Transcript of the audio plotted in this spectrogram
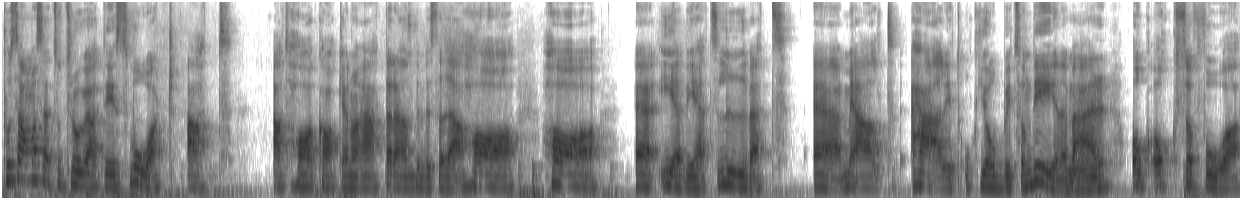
på samma sätt så tror jag att det är svårt att, att ha kakan och äta den. Det vill säga ha, ha eh, evighetslivet eh, med allt härligt och jobbigt som det innebär. Mm. Och också få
